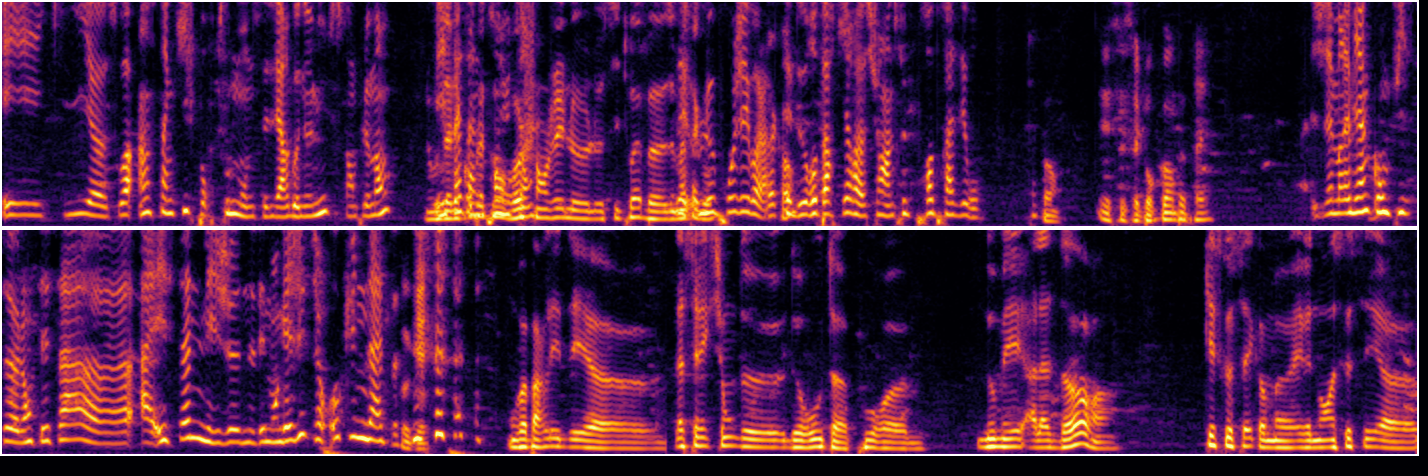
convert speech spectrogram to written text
et qui euh, soit instinctif pour tout le monde. C'est de l'ergonomie tout simplement. Vous Et allez ça, ça complètement temps. rechanger le, le site web de Matago. le projet, voilà, c'est de repartir sur un truc propre à zéro. D'accord. Et ce serait pour quand à peu près? J'aimerais bien qu'on puisse lancer ça euh, à Essen, mais je ne vais m'engager sur aucune date. Ok. On va parler des euh, la sélection de, de routes pour euh, nommer à l'Asdor. Qu'est-ce que c'est comme euh, événement? Est-ce que c'est euh,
